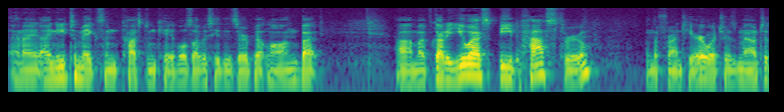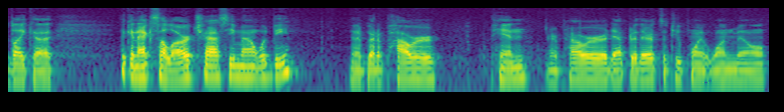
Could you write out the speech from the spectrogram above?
and I, I, need to make some custom cables. Obviously, these are a bit long, but um, I've got a USB pass-through on the front here, which is mounted like a like an XLR chassis mount would be. And I've got a power pin or power adapter there. It's a 2.1 mil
